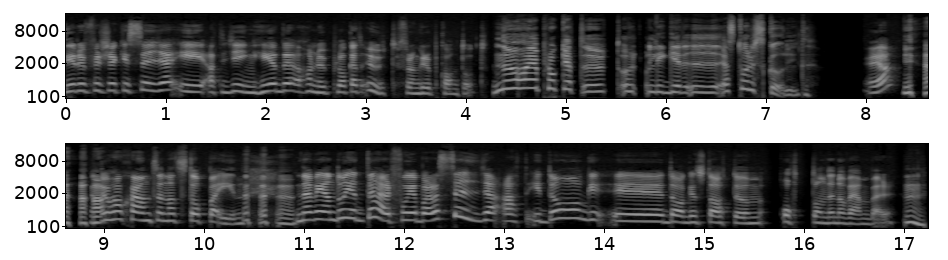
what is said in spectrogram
Det du försöker säga är att Jinghede har nu plockat ut från gruppkontot. Nu har jag plockat ut och ligger i, jag står i skuld. Ja, du har chansen att stoppa in. När vi ändå är där får jag bara säga att idag, eh, dagens datum, 8 november, Mm.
